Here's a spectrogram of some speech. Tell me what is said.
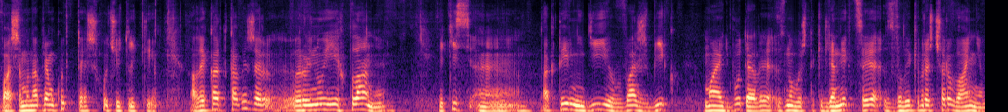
Вашому напрямку теж хочуть йти. Але картка вежа руйнує їх плани. Якісь е, активні дії в ваш бік мають бути, але знову ж таки для них це з великим розчаруванням.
